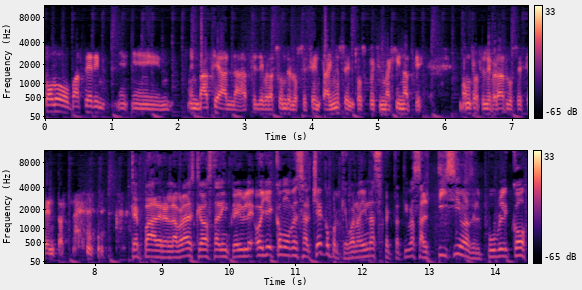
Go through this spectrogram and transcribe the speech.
todo va a ser en, en, base a la celebración de los 60 años. Entonces, pues imagínate, vamos a celebrar los 60. Qué padre, la verdad es que va a estar increíble. Oye, ¿cómo ves al Checo? Porque bueno, hay unas expectativas altísimas del público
